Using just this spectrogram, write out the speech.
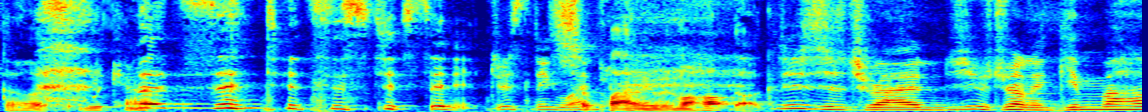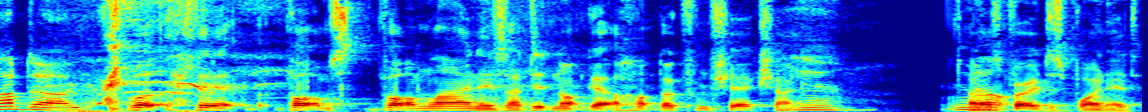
Don't, you can't That sentence is just an interesting one. supply me with my hot dog." She was just trying. She was trying to give me a hot dog. But the bottom bottom line is, I did not get a hot dog from Shake Shack. yeah. I was very disappointed.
